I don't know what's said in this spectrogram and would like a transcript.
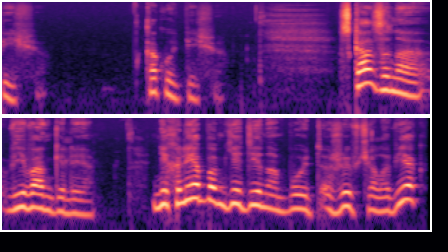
пищу. Какую пищу? Сказано в Евангелии, не хлебом единым будет жив человек,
